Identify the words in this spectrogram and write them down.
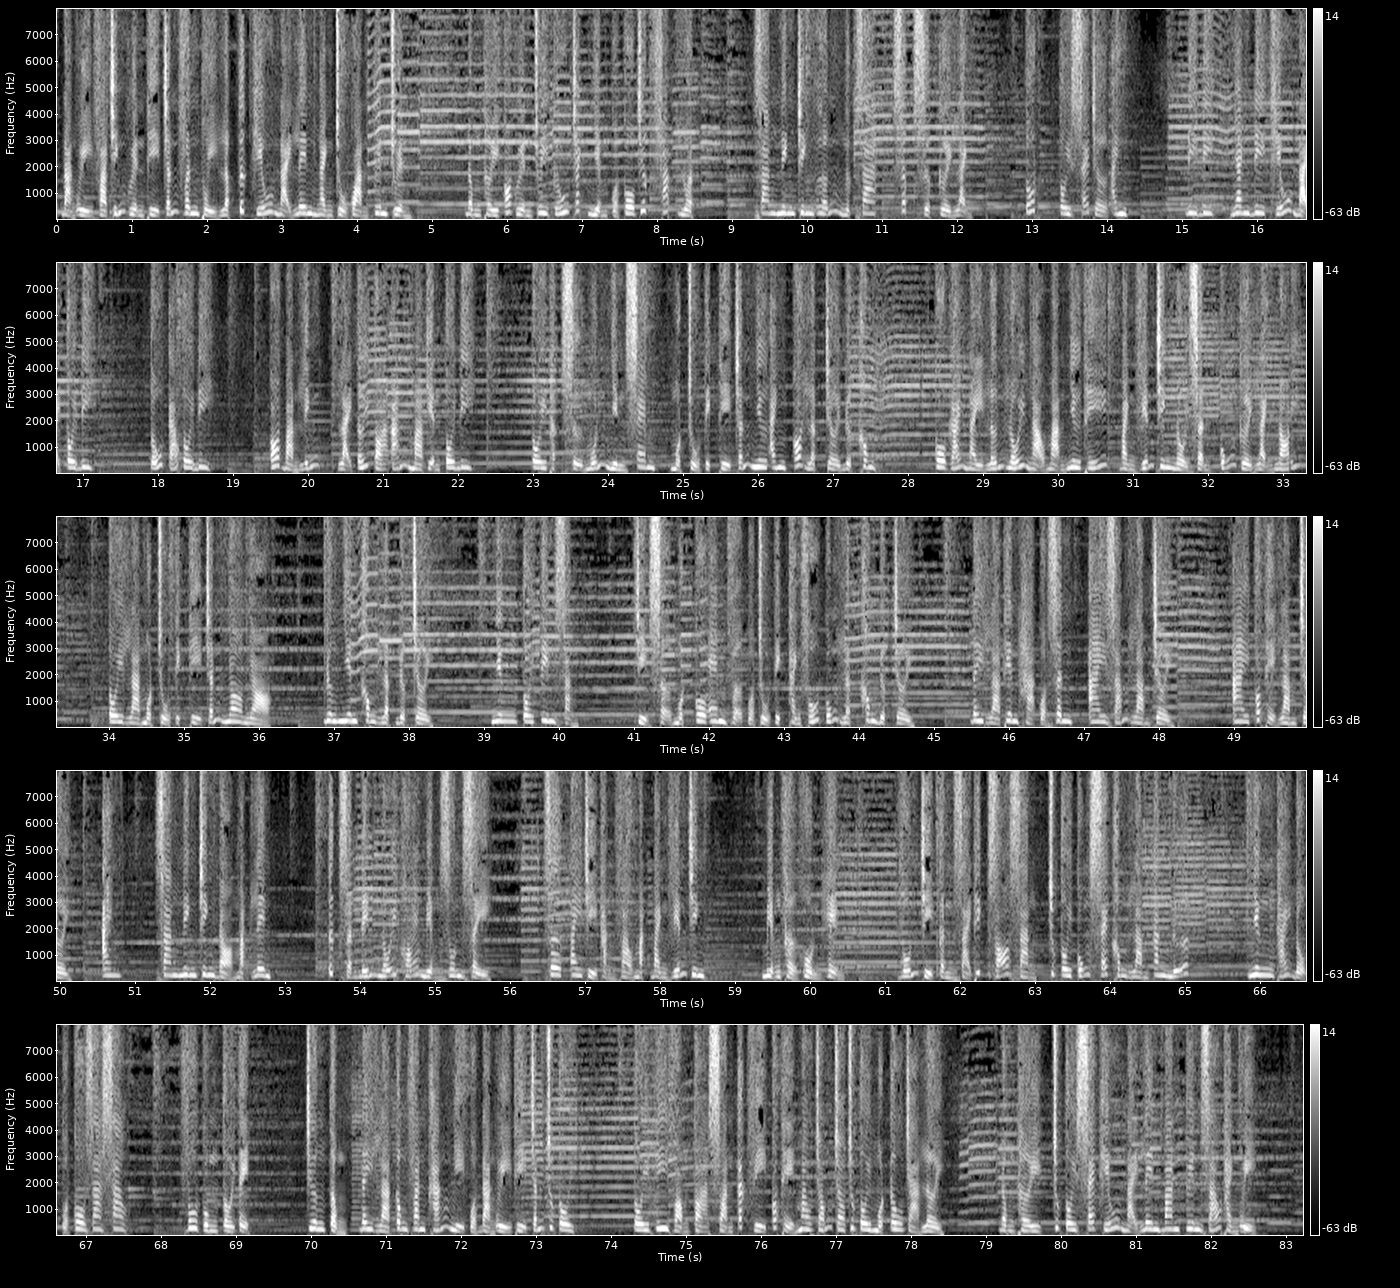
Đảng ủy và chính quyền thị trấn Vân Thủy lập tức khiếu nại lên ngành chủ quản tuyên truyền. Đồng thời có quyền truy cứu trách nhiệm của cô trước pháp luật Giang Ninh Trinh ưỡn ngực ra, sấp sược cười lạnh Tốt, tôi sẽ chờ anh Đi đi, nhanh đi khiếu nại tôi đi Tố cáo tôi đi Có bản lĩnh, lại tới tòa án mà kiện tôi đi Tôi thật sự muốn nhìn xem Một chủ tịch thị trấn như anh có lật trời được không Cô gái này lớn lối ngạo mạn như thế Bành Viễn Trinh nổi giận cũng cười lạnh nói tôi là một chủ tịch thị trấn nho nhỏ. Đương nhiên không lật được trời. Nhưng tôi tin rằng, chỉ sợ một cô em vợ của chủ tịch thành phố cũng lật không được trời. Đây là thiên hạ của dân, ai dám làm trời? Ai có thể làm trời? Anh! Giang Ninh Trinh đỏ mặt lên. Tức giận đến nỗi khóe miệng run rẩy giơ tay chỉ thẳng vào mặt Bành Viễn Trinh. Miệng thở hổn hển Vốn chỉ cần giải thích rõ ràng, chúng tôi cũng sẽ không làm căng nữa. Nhưng thái độ của cô ra sao? Vô cùng tồi tệ. Trương Tổng, đây là công văn kháng nghị của đảng ủy thị trấn chúng tôi. Tôi hy vọng tòa soạn các vị có thể mau chóng cho chúng tôi một câu trả lời. Đồng thời, chúng tôi sẽ khiếu nại lên ban tuyên giáo thành ủy.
